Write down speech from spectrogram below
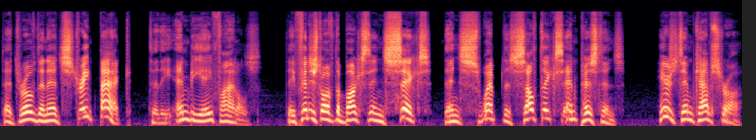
that drove the Nets straight back to the NBA Finals. They finished off the Bucks in 6, then swept the Celtics and Pistons. Here's Tim Capstraw.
